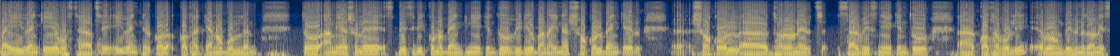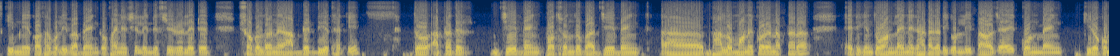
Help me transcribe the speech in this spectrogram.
বা এই ব্যাংকে এই অবস্থায় আছে, এই ব্যাংকের কথা কেন বললেন? তো আমি আসলে স্পেসিফিক কোনো ব্যাংক নিয়ে কিন্তু ভিডিও বানাই না। সকল ব্যাংকের সকল ধরনের সার্ভিস নিয়ে কিন্তু কথা বলি এবং বিভিন্ন ধরনের স্কিম নিয়ে কথা বলি বা ব্যাংক ও ফাইন্যান্সিয়াল ইন্ডাস্ট্রি রিলেটেড সকল ধরনের আপডেট দিয়ে থাকি। তো আপনাদের যে ব্যাংক পছন্দ বা যে ব্যাংক ভালো মনে করেন আপনারা, এটি কিন্তু অনলাইনে ঘাটাঘাটি করলেই পাওয়া যায়। কোন ব্যাংক কীরকম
